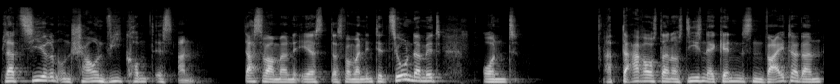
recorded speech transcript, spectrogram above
platzieren und schauen, wie kommt es an. Das war meine erst, das war meine Intention damit und habe daraus dann aus diesen Erkenntnissen weiter dann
